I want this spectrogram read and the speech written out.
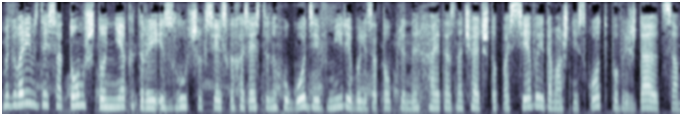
Мы говорим здесь о том, что некоторые из лучших сельскохозяйственных угодий в мире были затоплены, а это означает, что посевы и домашний скот повреждаются рождаются,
